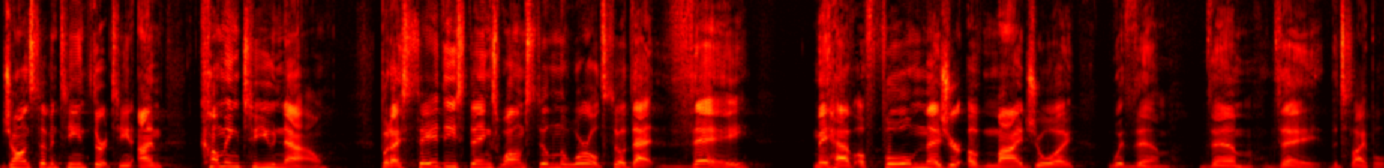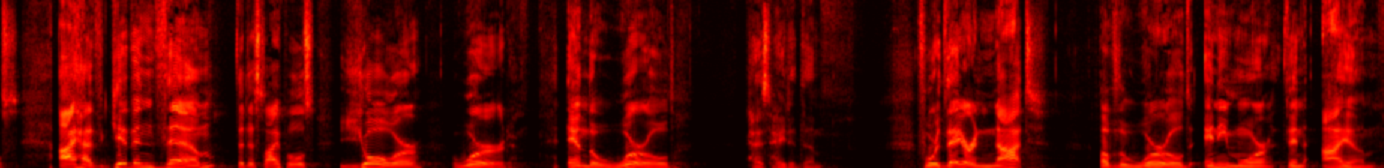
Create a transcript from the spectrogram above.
John 17, 13, I'm coming to you now, but I say these things while I'm still in the world, so that they may have a full measure of my joy with them. Them, they, the disciples. I have given them, the disciples, your word and the world has hated them. For they are not of the world any more than I am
